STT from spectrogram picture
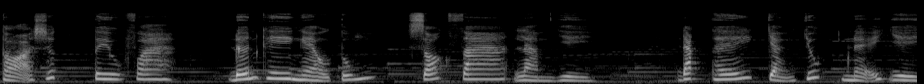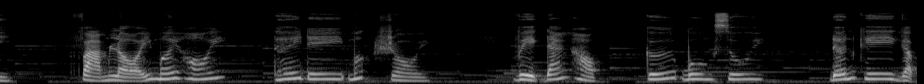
tỏa sức tiêu pha, đến khi nghèo túng, xót xa làm gì? Đắc thế chẳng chút nể gì, phạm lỗi mới hối, thế đi mất rồi. Việc đáng học cứ buông xuôi, đến khi gặp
